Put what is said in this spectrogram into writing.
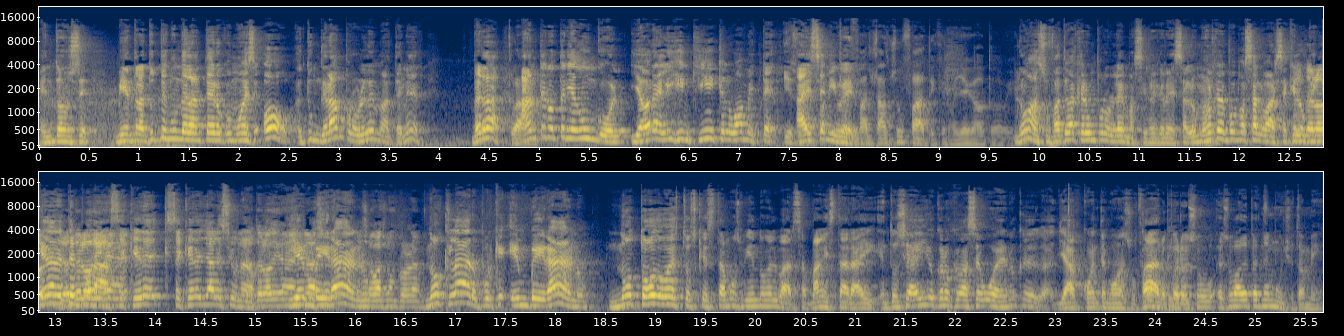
Entonces, mientras tú tengas un delantero como ese, oh, es un gran problema a tener. ¿Verdad? Claro. Antes no tenían un gol y ahora eligen quién es que lo va a meter Y a ese nivel. Faltan su Fati, que no ha llegado todavía. No, a va a crear un problema si regresa. Lo mejor que le puede pasar al Barça es que Yo lo que lo- queda de te temporada se quede, se quede ya lesionado. Yo te lo dije en y en verano. eso va a ser un problema. No, claro, porque en verano no todos estos que estamos viendo en el Barça van a estar ahí. Entonces ahí yo creo que va a ser bueno que ya cuenten con Ansu Claro, pero eso, eso va a depender mucho también.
